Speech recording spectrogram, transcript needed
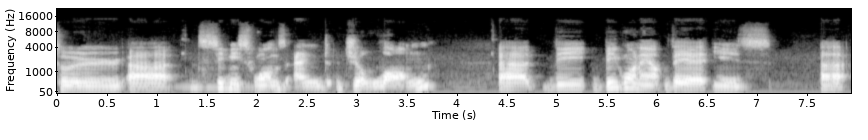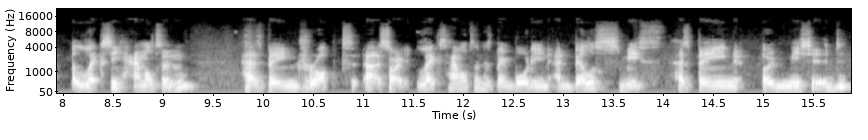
to uh, Sydney Swans and Geelong. Uh, the big one out there is uh, Lexi Hamilton has been dropped. Uh, sorry, Lex Hamilton has been brought in, and Bella Smith has been omitted.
